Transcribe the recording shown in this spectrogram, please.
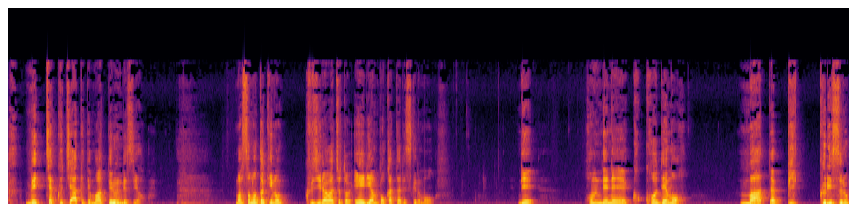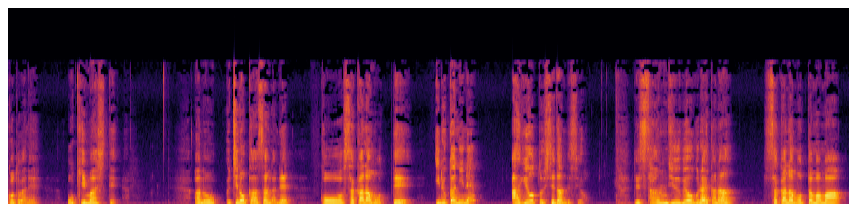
めっちゃ口開けて待ってるんですよ。まあ、その時のクジラはちょっとエイリアンっぽかったですけども。で、ほんでね、ここでも、またびっくりすることがね、起きまして。あの、うちの母さんがね、こう、魚持って、イルカにね、あげようとしてたんですよ。で、30秒ぐらいかな魚持ったまま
